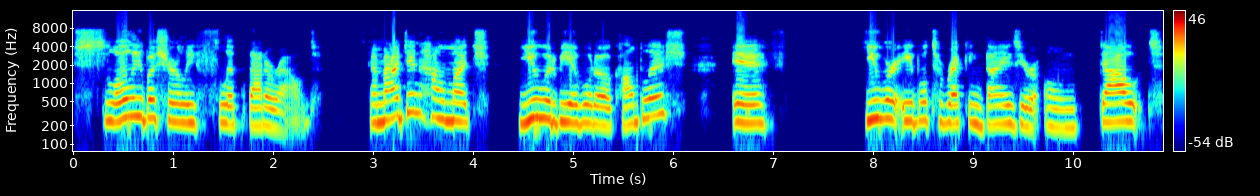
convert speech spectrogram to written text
slowly but surely flip that around. Imagine how much you would be able to accomplish if you were able to recognize your own doubt,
